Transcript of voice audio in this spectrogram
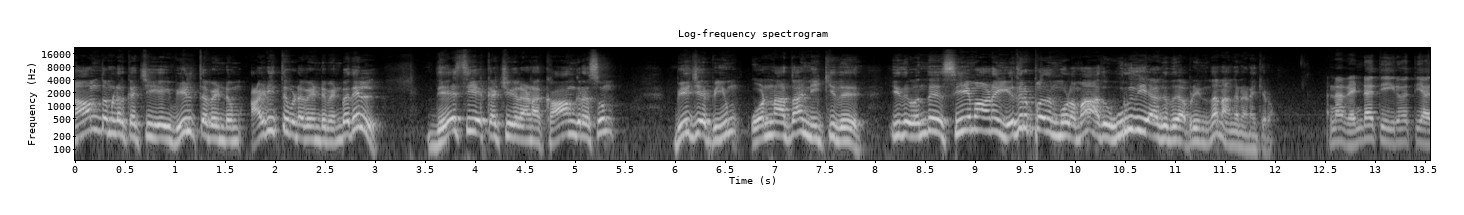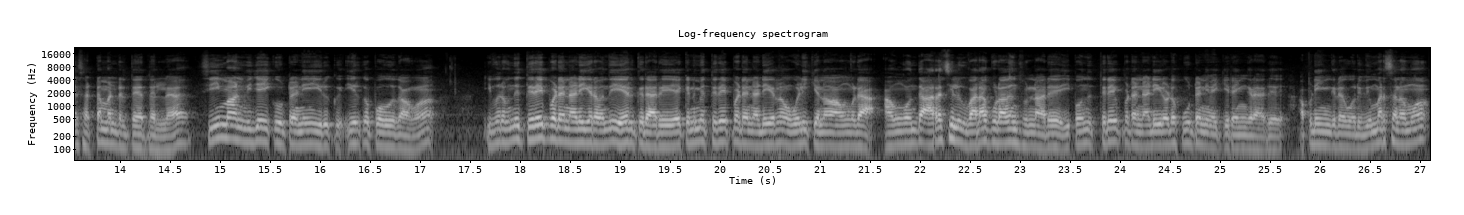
நாம் தமிழர் கட்சியை வீழ்த்த வேண்டும் அழித்து விட வேண்டும் என்பதில் தேசிய கட்சிகளான காங்கிரஸும் பிஜேபியும் ஒன்றா தான் நிற்கிது இது வந்து சீமானை எதிர்ப்பதன் மூலமாக அது உறுதியாகுது அப்படின்னு தான் நாங்கள் நினைக்கிறோம். ஆனால் ரெண்டாயிரத்தி இருபத்தி ஆறு சட்டமன்ற தேர்தலில் சீமான் விஜய் கூட்டணி இருக்கு இருக்க போகுதாகவும் இவர் வந்து திரைப்பட நடிகரை வந்து ஏற்கிறாரு. ஏற்கனவே திரைப்பட நடிகர்லாம் ஒழிக்கணும். அவங்கள அவங்க வந்து அரசியலுக்கு வரக்கூடாதுன்னு சொன்னார். இப்போ வந்து திரைப்பட நடிகரோட கூட்டணி வைக்கிறேங்கிறாரு. அப்படிங்கிற ஒரு விமர்சனமும்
